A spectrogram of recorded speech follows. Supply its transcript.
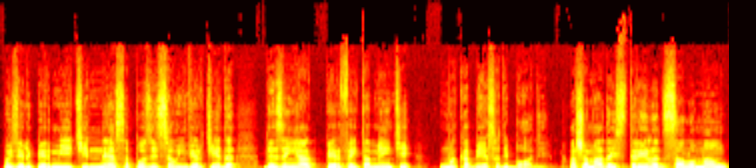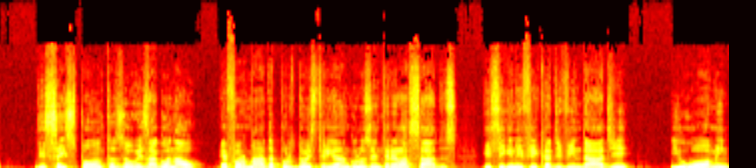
pois ele permite, nessa posição invertida, desenhar perfeitamente uma cabeça de bode. A chamada estrela de Salomão, de seis pontas ou hexagonal, é formada por dois triângulos entrelaçados e significa a divindade e o homem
